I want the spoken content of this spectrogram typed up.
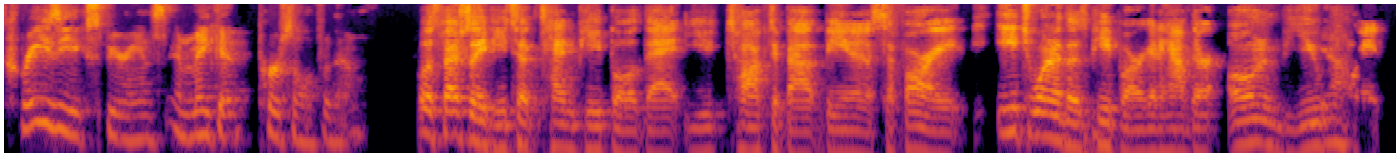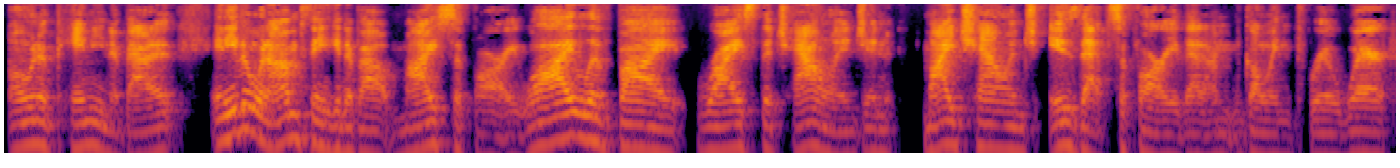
crazy experience and make it personal for them. Well, especially if you took 10 people that you talked about being in a safari, each one of those people are going to have their own viewpoint, yeah. own opinion about it. And even when I'm thinking about my safari, well, I live by Rise the Challenge and my challenge is that safari that I'm going through where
